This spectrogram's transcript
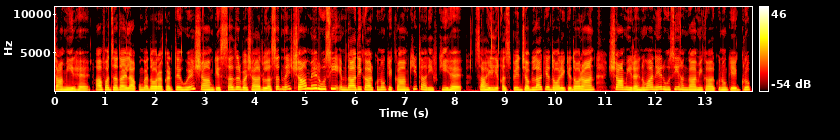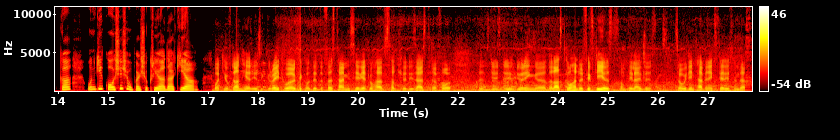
تعمیر ہے آفت زدہ علاقوں کا دورہ کرتے ہوئے شام کے صدر بشار الاسد نے شام میں روسی امدادی کارکنوں کے کام کی تعریف کی ہے ساحلی قصبے جبلہ کے دورے کے دوران شامی رہنما نے روسی ہنگامی کارکنوں کے ایک گروپ کا ان کی کوششوں پر شکریہ ادا کیا What you've done here is great work because it's the first time in Syria to have such a disaster for during uh, the last 250 years, something like this. So we didn't have an experience in that.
